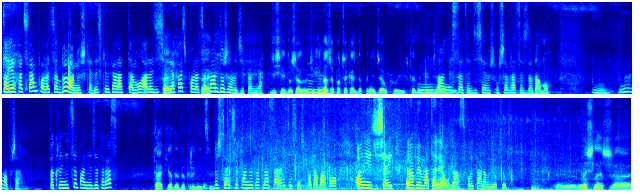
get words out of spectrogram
To jechać tam polecam. Byłam już kiedyś, kilka lat temu, ale dzisiaj Tak, jechać poleca tak. pan dużo ludzi pewnie. Dzisiaj dużo ludzi. Chyba, że poczekać do poniedziałku i wtedy będzie Mhm. No lepiej. niestety, dzisiaj już muszę wracać do domu. Mm, No dobrze. Do Krynicy pan jedzie teraz? Tak, jadę do Krynicy. Jeszcze jak się Panu ta trasa R10 podoba, bo o niej dzisiaj robię materiał na swój kanał YouTube. E, Myślę, że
